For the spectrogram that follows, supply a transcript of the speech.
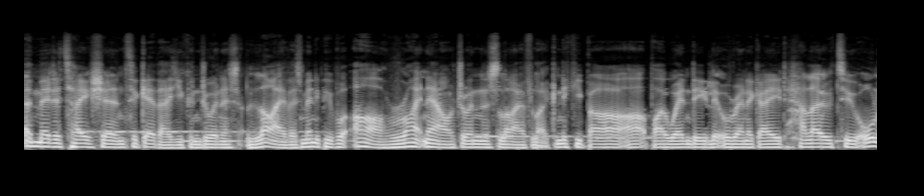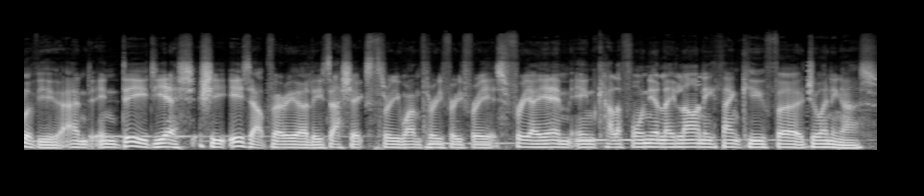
a meditation together. You can join us live, as many people are right now joining us live, like Nikki Barr, Art by Wendy, Little Renegade. Hello to all of you. And indeed, yes, she is up very early. Zashex31333. It's 3 a.m. in California. Leilani, thank you for joining us.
